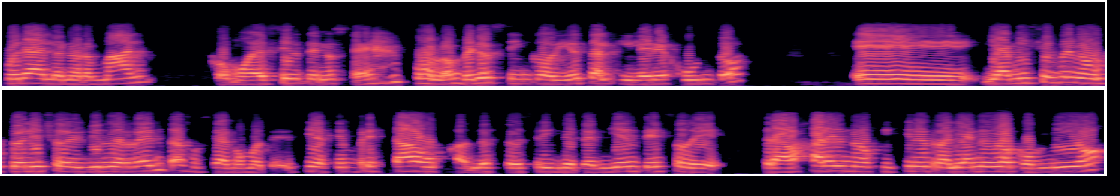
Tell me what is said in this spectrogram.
fuera de lo normal como decirte, no sé, por lo menos 5 o 10 alquileres juntos. Eh, y a mí siempre me gustó el hecho de vivir de rentas, o sea, como te decía, siempre estaba buscando esto de ser independiente, eso de trabajar en una oficina en realidad no iba conmigo.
